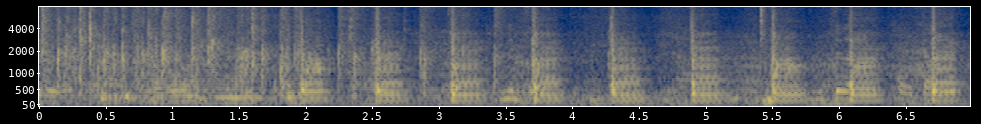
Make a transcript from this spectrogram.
个你一下你这个太大了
